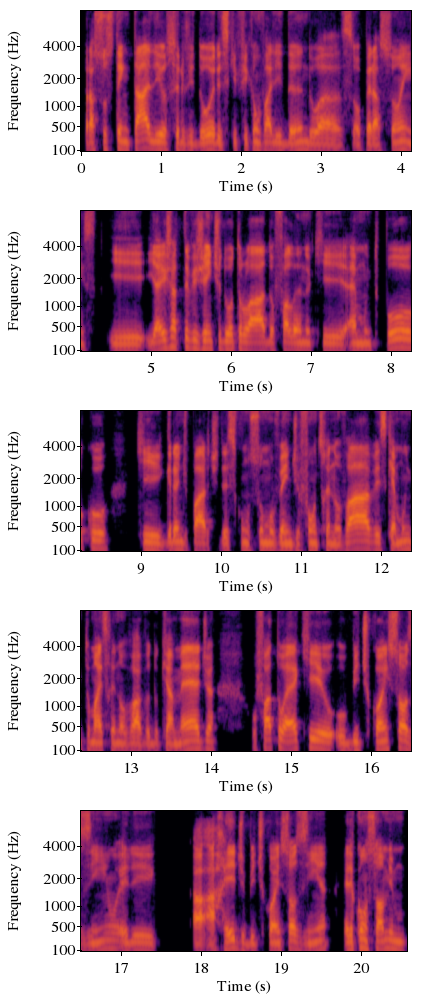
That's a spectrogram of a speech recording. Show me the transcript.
para sustentar ali os servidores que ficam validando as operações. E, e aí já teve gente do outro lado falando que é muito pouco, que grande parte desse consumo vem de fontes renováveis, que é muito mais renovável do que a média. O fato é que o Bitcoin sozinho, ele a, a rede Bitcoin sozinha, ele consome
